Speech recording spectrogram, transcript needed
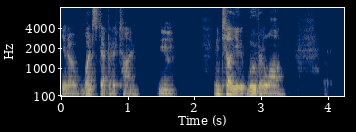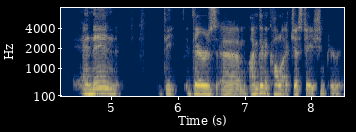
you know, one step at a time mm. until you move it along. And then the there's um, I'm going to call it a gestation period.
